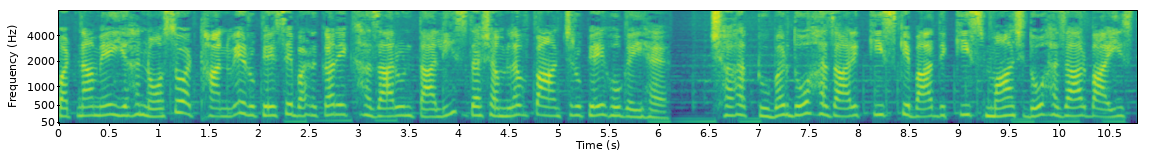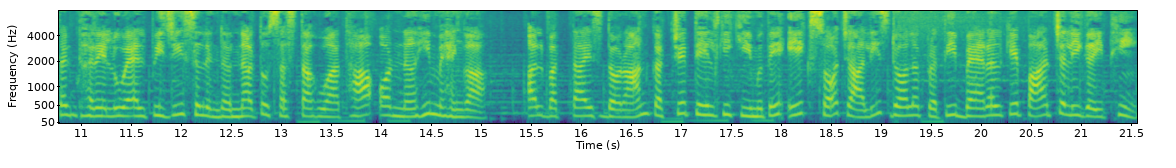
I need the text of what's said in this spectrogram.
पटना में यह नौ सौ अट्ठानवे रूपए ऐसी बढ़कर एक हज़ार उनतालीस दशमलव पाँच रूपए हो गई है। 6 अक्टूबर 2021 के बाद 21 मार्च 2022 तक घरेलू एलपीजी सिलेंडर न तो सस्ता हुआ था और न ही महँगा। अलबत्ता इस दौरान कच्चे तेल की कीमतें 140 डॉलर प्रति बैरल के पार चली गई थीं।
